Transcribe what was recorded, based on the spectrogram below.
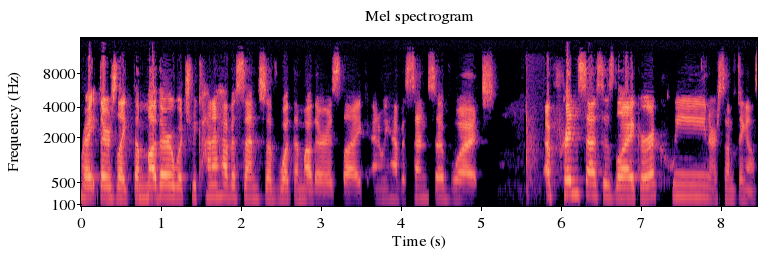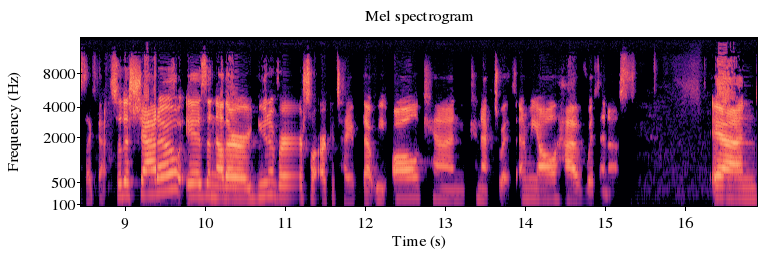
right? There's like the mother which we kind of have a sense of what the mother is like and we have a sense of what a princess is like or a queen or something else like that. So the shadow is another universal archetype that we all can connect with and we all have within us. And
